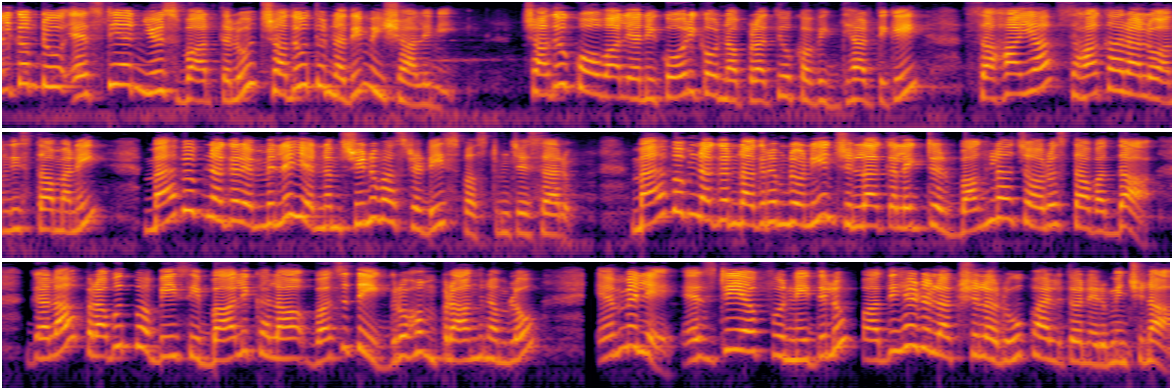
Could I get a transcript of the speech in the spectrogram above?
Welcome to STN news వార్తలు. చదువుతున్నది మీ శాలిని. చదువుకోవాలి అని కోరిక ఉన్న ప్రతి ఒక్క విద్యార్థికి సహాయ సహకారాలు అందిస్తామని మహబూబ్ నగర్ ఎమ్మెల్యే ఎన్ఎం శ్రీనివాసరెడ్డి స్పష్టం చేశారు. మహబూబ్ నగర్ నగరంలోని జిల్లా కలెక్టర్ బంగ్లా చౌరస్తా వద్ద గల ప్రభుత్వ బీసీ బాలికల వసతి గృహం ప్రాంగణంలో ఎమ్మెల్యే ఎస్డిఎఫ్ నిధులు పదిహేడు లక్షల రూపాయలతో నిర్మించిన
